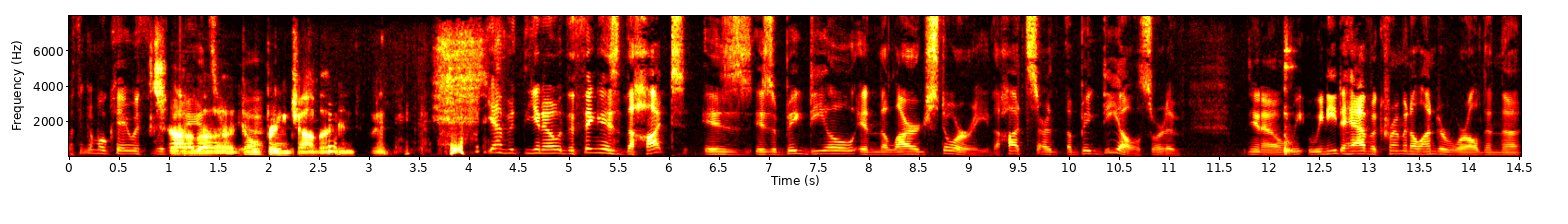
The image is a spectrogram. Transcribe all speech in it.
I think I'm okay with. with my Jabba, answer, yeah. don't bring Jabba into it. Yeah, but you know the thing is, the Hutt is is a big deal in the large story. The Hutts are a big deal, sort of. You know, we, we need to have a criminal underworld in the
